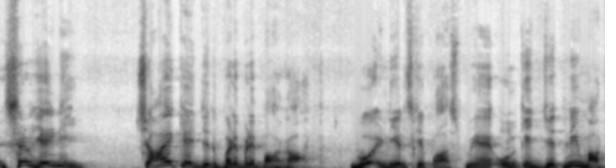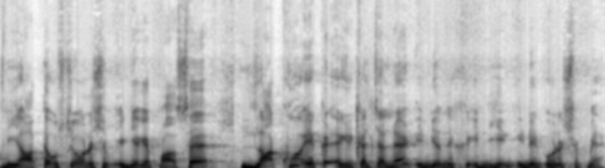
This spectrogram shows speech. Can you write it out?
सिर्फ़ यही नहीं, चाय के जितने बड़े बड़े बागात, वो इंडियंस के पास में है, उनकी जितनी मादनियात हैं, उसकी ओनरशिप इंडिया के पास है। लाखों एकड़ agriculture land Indian Indian Indian ownership में है।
